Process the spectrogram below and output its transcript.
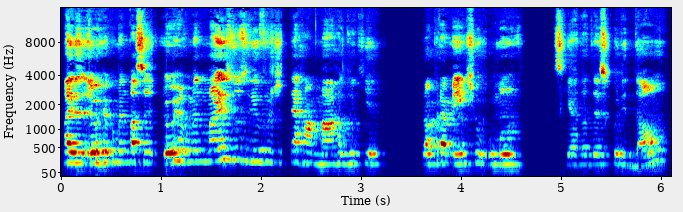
Mas eu recomendo bastante. Eu recomendo mais os livros de Terra Mar do que propriamente o Mão Esquerda da Escuridão.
